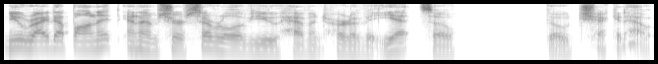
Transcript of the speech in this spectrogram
new write up on it, and I'm sure several of you haven't heard of it yet, so go check it out.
